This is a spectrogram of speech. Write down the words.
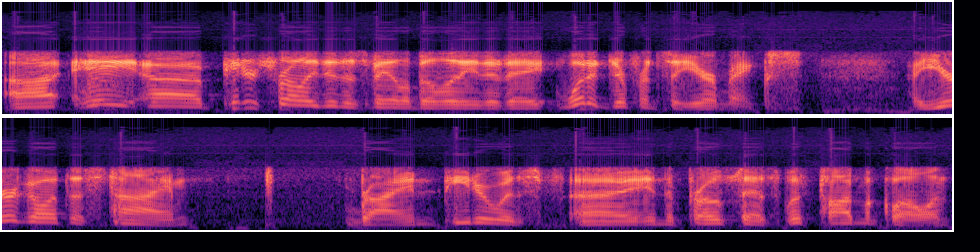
Uh, hey, uh, Peter Chiarelli did his availability today. What a difference a year makes. A year ago at this time, Brian, Peter was uh, in the process with Todd McLellan,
